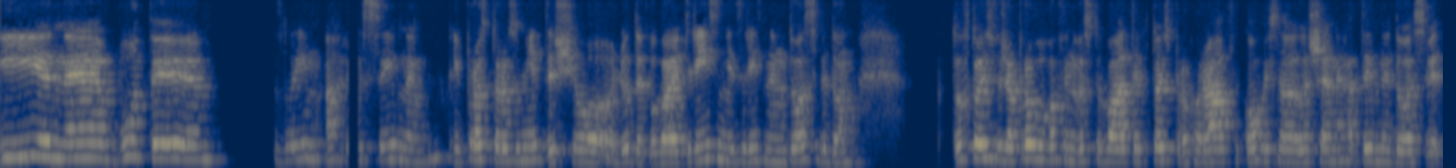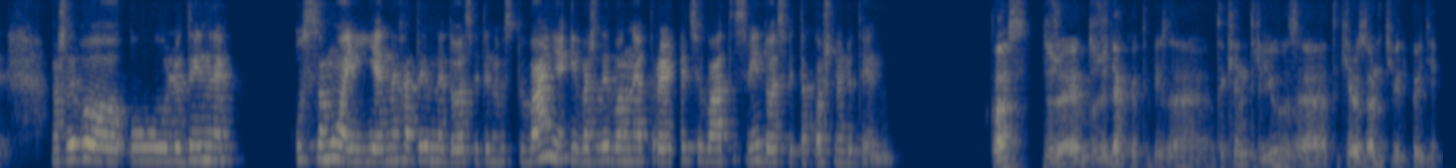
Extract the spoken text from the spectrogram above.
і не бути злим, агресивним, і просто розуміти, що люди бувають різні з різним досвідом. То хтось вже пробував інвестувати, хтось прогорав, у когось лише негативний досвід. Можливо, у людини у самої є негативний досвід інвестування, і важливо не проєцювати свій досвід також на людину. Клас, дуже дуже дякую тобі за таке інтерв'ю, за такі розгорнуті відповіді.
